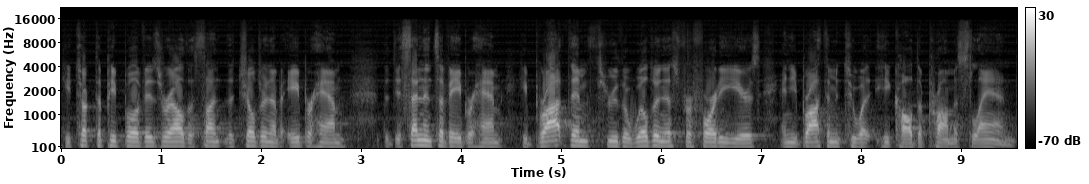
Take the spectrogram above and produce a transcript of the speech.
He took the people of Israel, the, son, the children of Abraham, the descendants of Abraham. He brought them through the wilderness for 40 years, and he brought them into what he called the promised land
